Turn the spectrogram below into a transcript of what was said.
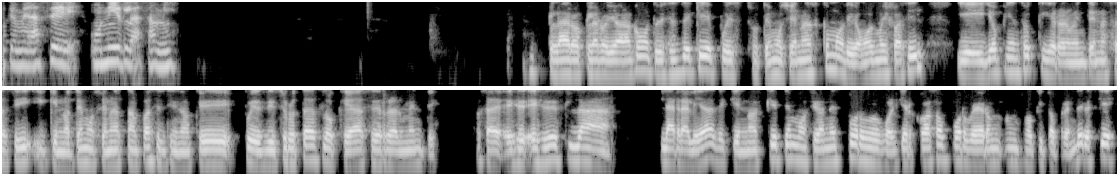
lo que me hace unirlas a mí. Claro, claro, y ahora como tú dices de que pues tú te emocionas como digamos muy fácil y yo pienso que realmente no es así y que no te emocionas tan fácil, sino que pues disfrutas lo que haces realmente. O sea, esa es la, realidad de que no es que te emociones por cualquier cosa o por ver un, poquito aprender, es que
